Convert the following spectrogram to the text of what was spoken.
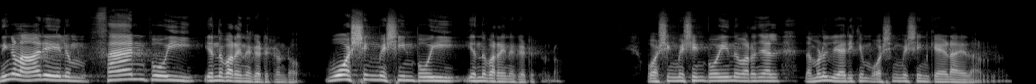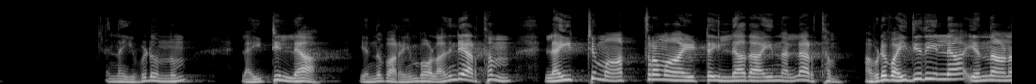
നിങ്ങൾ ആരെയും ഫാൻ പോയി എന്ന് പറയുന്നത് കേട്ടിട്ടുണ്ടോ? വാഷിംഗ് മെഷീൻ പോയി എന്ന് പറയുന്നത് കേട്ടിട്ടുണ്ടോ? വാഷിംഗ് മെഷീൻ പോയി എന്ന് പറഞ്ഞാൽ നമ്മൾ വിചാരിക്കും വാഷിംഗ് മെഷീൻ കേടായതാണെന്നാണ് എന്നാൽ ഇവിടെ ഒന്നും ലൈറ്റില്ല എന്ന് പറയുമ്പോൾ അതിന്റെ അർത്ഥം ലൈറ്റ് മാത്രമായിട്ട് ഇല്ലാതായി എന്നല്ല അർത്ഥം. അവിടെ വൈദ്യുതി ഇല്ല എന്നാണ്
